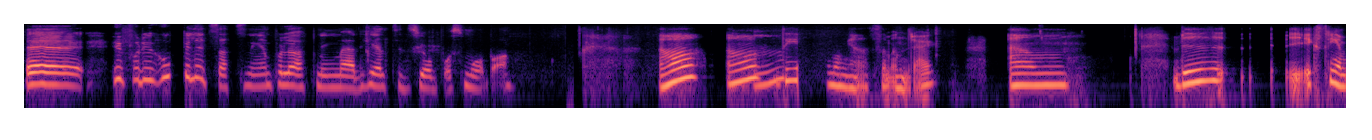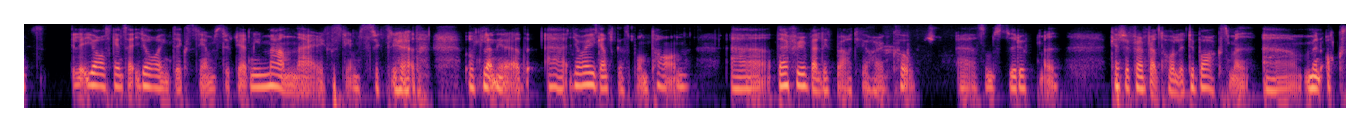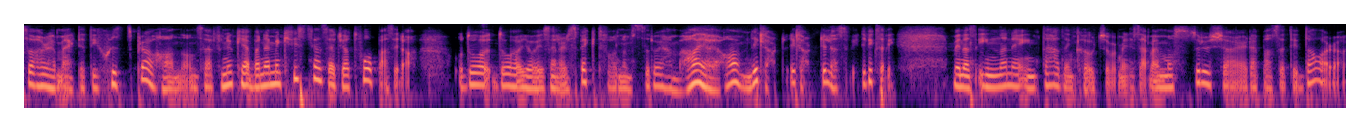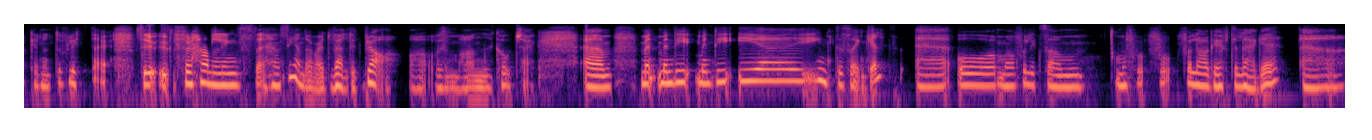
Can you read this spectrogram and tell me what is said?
Eh, hur får du ihop elitsatsningen på löpning med heltidsjobb och småbarn? Ja, ja mm. det är många som undrar. Um, vi är extremt, eller jag ska inte säga, jag är inte extremt strukturerad, min man är extremt strukturerad och planerad. Uh, jag är ganska spontan. Uh, därför är det väldigt bra att jag har en coach eh, som styr upp mig kanske framförallt håller tillbaks mig. Eh, men också har jag märkt att det är skitbra att ha någon så här, för nu kan jag bara, nej men Christian säger att jag har två pass idag. Och då, då har jag ju sån respekt för honom, så då är han bara, ja ja ja, det är klart, det är klart, det löser vi, det fixar vi. Medan innan jag inte hade en coach så var det så här, men måste du köra det där passet idag då? Kan du inte flytta det? Så det, förhandlingshänseende har varit väldigt bra att liksom, ha en ny coach här. Eh, men, men, det, men det är inte så enkelt. Eh, och man får liksom man får, får, får laga efter läge. Uh,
